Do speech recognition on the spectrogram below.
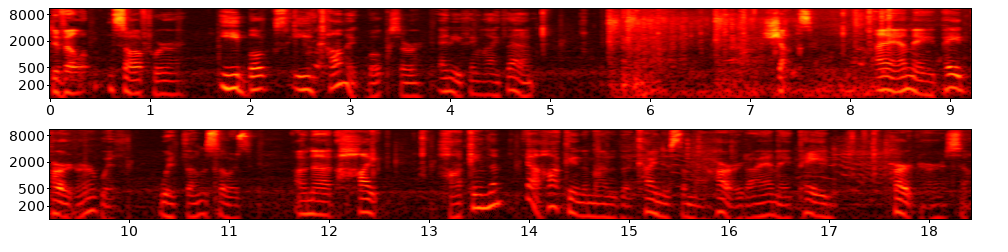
development software, e-books, e-comic books, or anything like that. Shucks. I am a paid partner with with them, so it's I'm not hi hawking them? Yeah, hawking them out of the kindness of my heart. I am a paid partner, so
